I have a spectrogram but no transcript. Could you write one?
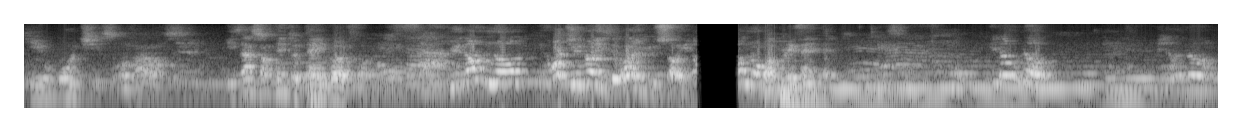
He watches over us. Is that something to thank God for? You don't know, what you know is the one you saw. You don't know what prevented. You don't know. You don't.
